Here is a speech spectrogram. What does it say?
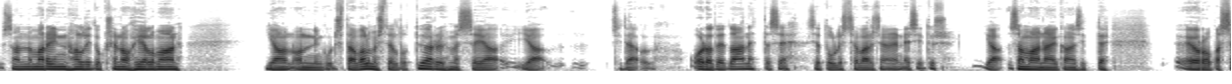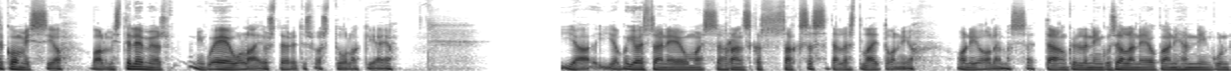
Sanna Marin hallituksen ohjelmaan ja on, on niin kuin sitä on valmisteltu työryhmässä ja, ja sitä odotetaan, että se, se tulisi se varsinainen esitys. Ja samaan aikaan sitten Euroopassa komissio valmistelee myös niin kuin EU-laajuista yritysvastuulakia ja, ja, ja joissain EU-maissa, Ranskassa, Saksassa tällaiset lait on jo – on jo olemassa. Että tämä on kyllä niin kuin sellainen, joka on ihan niin kuin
